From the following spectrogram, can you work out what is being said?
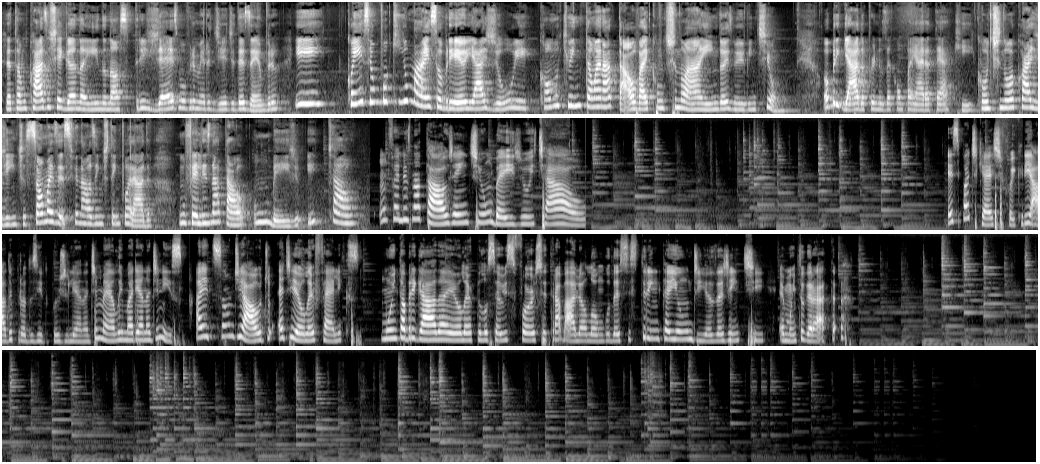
Já estamos quase chegando aí no nosso 31 primeiro dia de dezembro. E conhecer um pouquinho mais sobre eu e a Ju e como que o Então é Natal vai continuar aí em 2021. Obrigada por nos acompanhar até aqui. Continua com a gente só mais esse finalzinho de temporada. Um feliz Natal, um beijo e tchau. Um feliz Natal, gente. Um beijo e tchau. Esse podcast foi criado e produzido por Juliana de Mello e Mariana Diniz. A edição de áudio é de Euler Félix. Muito obrigada, Euler, pelo seu esforço e trabalho ao longo desses 31 dias. A gente é muito grata.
